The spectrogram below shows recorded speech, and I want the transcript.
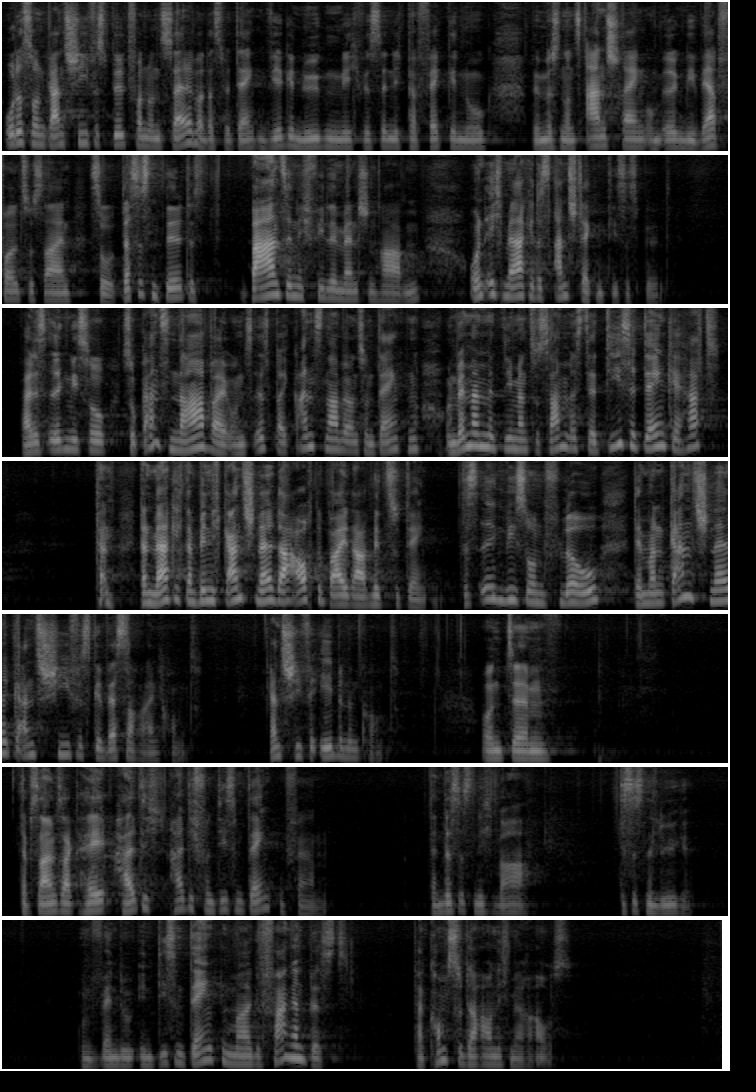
Oder so ein ganz schiefes Bild von uns selber, dass wir denken, wir genügen nicht, wir sind nicht perfekt genug, wir müssen uns anstrengen, um irgendwie wertvoll zu sein. So, das ist ein Bild, das wahnsinnig viele Menschen haben. Und ich merke das ansteckend, dieses Bild. Weil es irgendwie so, so ganz nah bei uns ist, bei ganz nah bei unserem Denken. Und wenn man mit jemandem zusammen ist, der diese Denke hat, dann, dann merke ich, dann bin ich ganz schnell da auch dabei, da mitzudenken. Das ist irgendwie so ein Flow, der man ganz schnell ganz schiefes Gewässer reinkommt. ganz schiefe Ebenen kommt. Und ähm, der Psalm sagt, hey, halt dich, halt dich von diesem Denken fern. Denn das ist nicht wahr. Das ist eine Lüge. Und wenn du in diesem Denken mal gefangen bist, dann kommst du da auch nicht mehr raus.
